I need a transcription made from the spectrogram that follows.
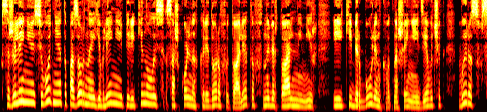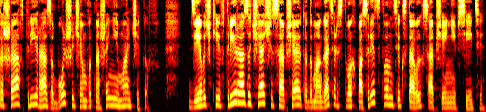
К сожалению, сегодня это позорное явление перекинулось со школьных коридоров и туалетов на виртуальный мир, и кибербуллинг в отношении девочек вырос в США в три раза больше, чем в отношении мальчиков. Девочки в три раза чаще сообщают о домогательствах посредством текстовых сообщений в сети.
